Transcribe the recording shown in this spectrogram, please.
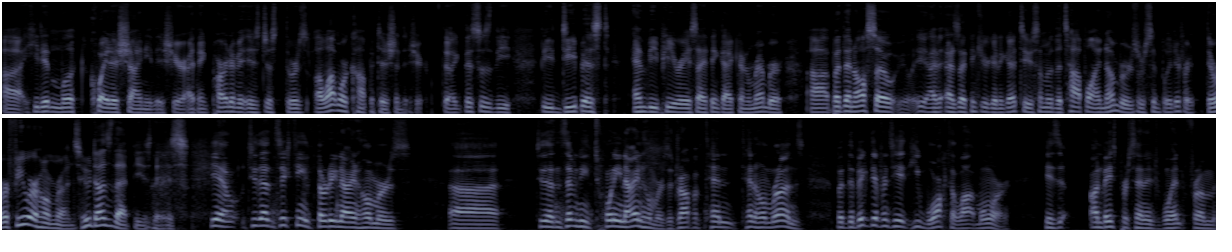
uh, he didn't look quite as shiny this year. I think part of it is just there's a lot more competition this year. Like this is the the deepest MVP race I think I can remember. Uh, but then also, as I think you're going to get to, some of the top line numbers were simply different. There were fewer home runs. Who does that these days? Yeah, 2016, 39 homers. Uh, 2017, 29 homers, a drop of 10, 10 home runs. But the big difference, he, he walked a lot more. His on base percentage went from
